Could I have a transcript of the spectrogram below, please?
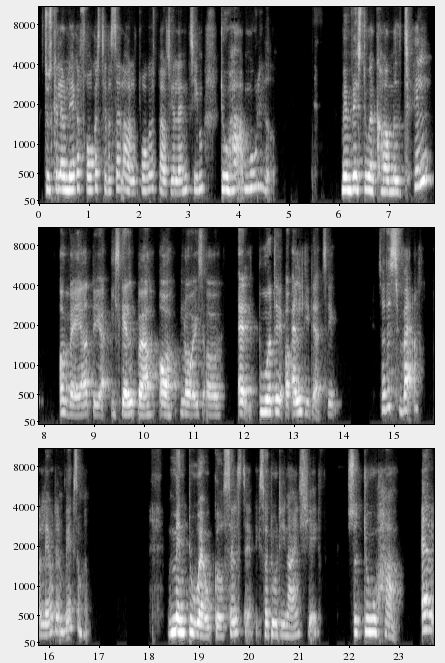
Hvis du skal lave lækker frokost til dig selv og holde frokostpause i en anden time, du har mulighed. Men hvis du er kommet til at være der i skal, bør og nøjes og alt burde og alle de der ting, så er det svært at lave den virksomhed. Men du er jo gået selvstændig, så du er din egen chef. Så du har al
